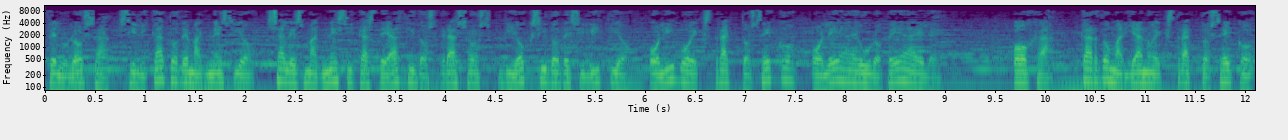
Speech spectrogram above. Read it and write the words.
celulosa, silicato de magnesio, sales magnésicas de ácidos grasos, dióxido de silicio, olivo extracto seco, olea europea L. Hoja, cardo mariano extracto seco,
